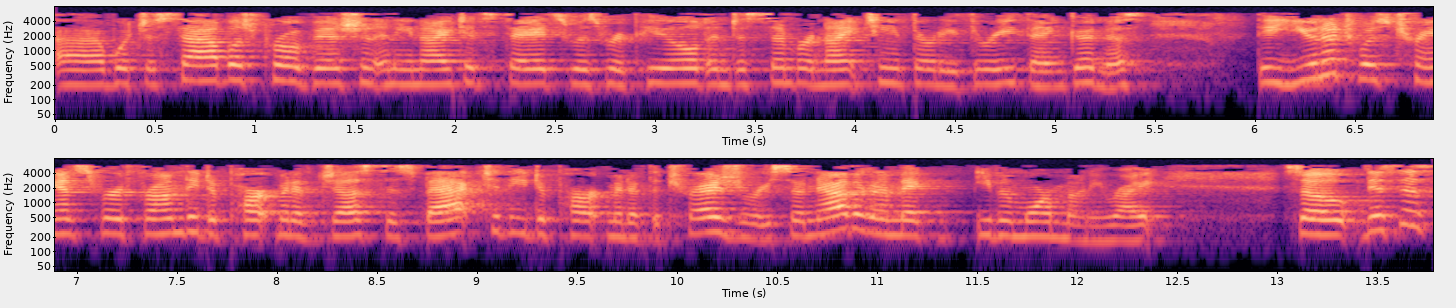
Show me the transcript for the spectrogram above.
uh, which established prohibition in the United States, was repealed in December 1933, thank goodness, the unit was transferred from the Department of Justice back to the Department of the Treasury. So now they're going to make even more money, right? So this is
